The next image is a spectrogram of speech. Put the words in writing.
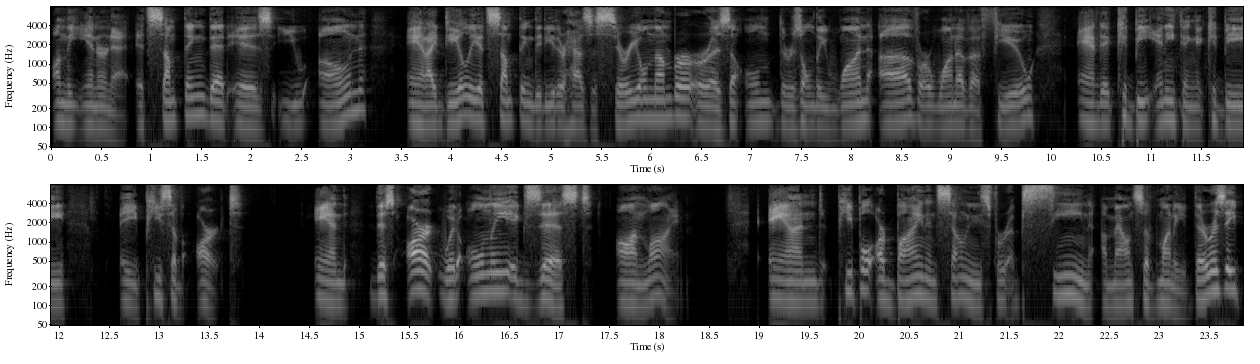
on the internet. It's something that is you own and ideally it's something that either has a serial number or is on, there's only one of or one of a few and it could be anything. It could be a piece of art. And this art would only exist online and people are buying and selling these for obscene amounts of money. There is a,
